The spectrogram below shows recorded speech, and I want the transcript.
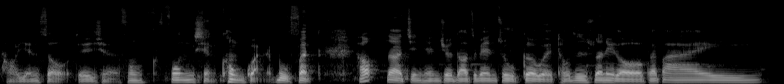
好，严守这一些风风险控管的部分。好，那今天就到这边，祝各位投资顺利喽，拜拜。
